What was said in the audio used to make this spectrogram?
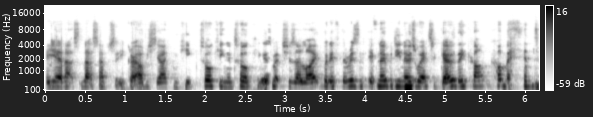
Yeah, that's that's absolutely great. Obviously, I can keep talking and talking as much as I like, but if there isn't, if nobody knows where to go, they can't comment.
